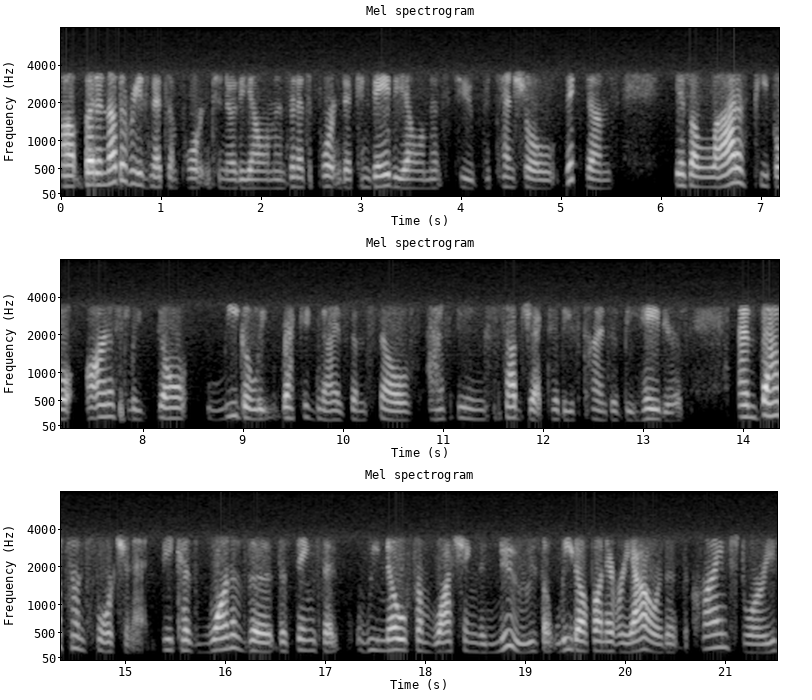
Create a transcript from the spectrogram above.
Uh, but another reason it's important to know the elements and it's important to convey the elements to potential victims is a lot of people honestly don't legally recognize themselves as being subject to these kinds of behaviors. And that's unfortunate because one of the, the things that we know from watching the news, the lead off on every hour, the, the crime stories,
